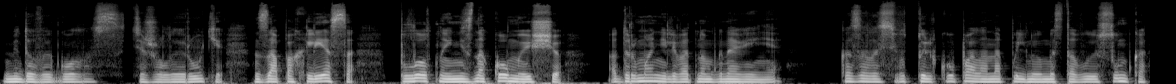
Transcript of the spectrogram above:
Медовый голос, тяжелые руки, запах леса, плотный незнакомый еще, одурманили в одно мгновение. Казалось, вот только упала на пыльную мостовую сумка,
